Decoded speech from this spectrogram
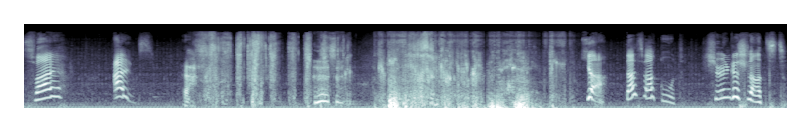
zwei, eins. Ja. Ja, das war gut. Schön geschlotzt.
